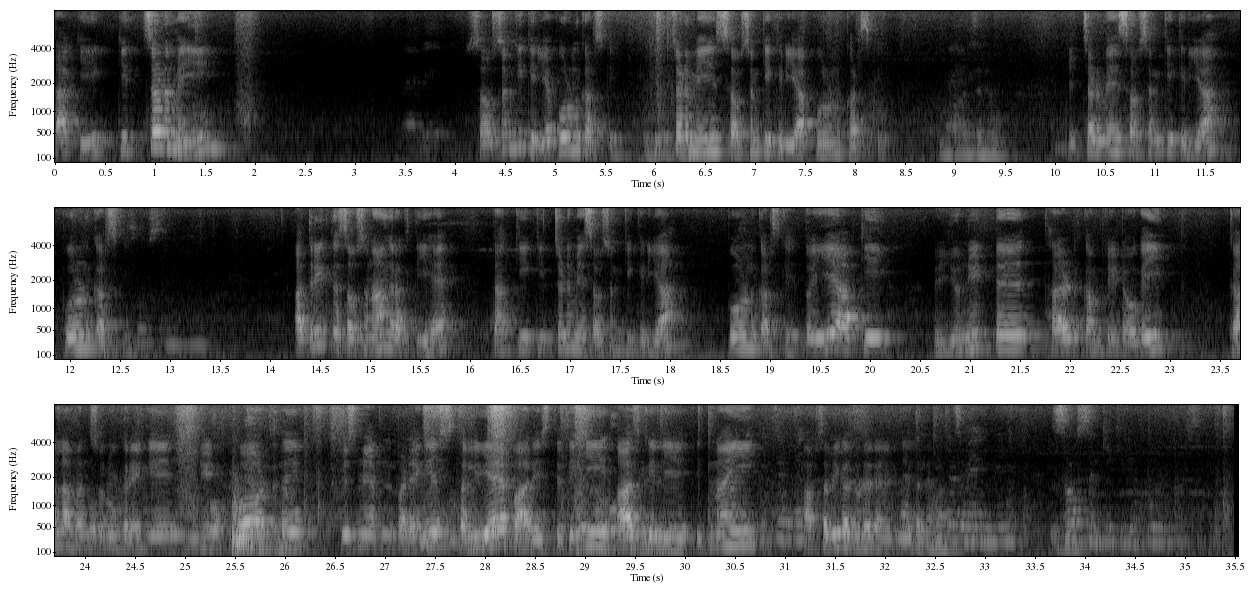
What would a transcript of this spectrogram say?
ताकि कीचड़ में श्वसन की क्रिया पूर्ण कर सके। किचड़ में श्वसन की क्रिया पूर्ण कर सके। किचड़ में श्वसन की क्रिया पूर्ण कर सके। अतिरिक्त श्वसनांग रखती है ताकि किचड़ में श्वसन की क्रिया पूर्ण कर सके। तो ये आपकी यूनिट थर्ड कंप्लीट हो गई। कल अपन शुरू करेंगे यूनिट फोर्थ जिसमें अपन पढ़ेंगे स्थलीय पारिस्थितिकी। आज के लिए इतना ही। आप सभी का जुड़े रहने के लिए धन्यवाद।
